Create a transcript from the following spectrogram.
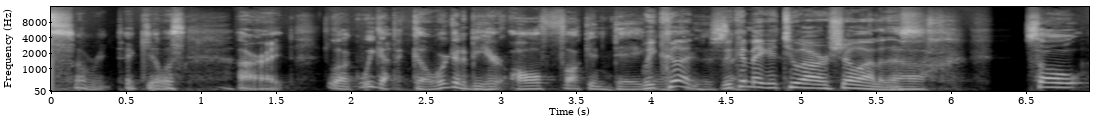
so ridiculous. All right. Look, we got to go. We're going to be here all fucking day. We could. We thing. could make a 2-hour show out of this. Ugh. So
